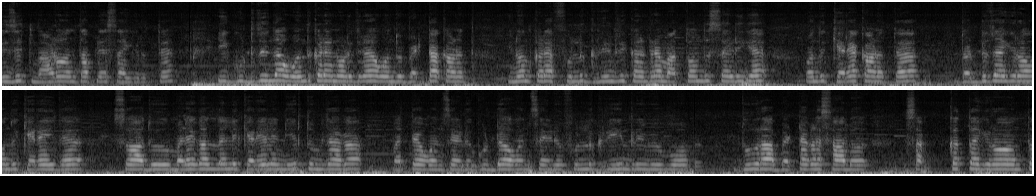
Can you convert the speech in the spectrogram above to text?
ವಿಸಿಟ್ ಮಾಡುವಂಥ ಪ್ಲೇಸ್ ಆಗಿರುತ್ತೆ. ಈ ಗುಡ್ಡದಿಂದ ಒಂದು ಕಡೆ ನೋಡಿದರೆ ಒಂದು ಬೆಟ್ಟ ಕಾಣುತ್ತೆ. ಇನ್ನೊಂದು ಕಡೆ ಫುಲ್ ಗ್ರೀನ್ರಿ ಕಂಡ್ರೆ ಮತ್ತೊಂದು ಸೈಡಿಗೆ ಒಂದು ಕೆರೆ ಕಾಣುತ್ತೆ. ದೊಡ್ಡದಾಗಿರೋ ಒಂದು ಕೆರೆ ಇದೆ. ಸೊ ಅದು ಮಳೆಗಾಲದಲ್ಲಿ ಕೆರೆಯಲ್ಲಿ ನೀರು ತುಂಬಿದಾಗ ಮತ್ತೆ ಒಂದು ಸೈಡ್ ಗುಡ್ಡ, ಒಂದು ಸೈಡ್ ಫುಲ್ ಗ್ರೀನ್ರಿ ವ್ಯೂ ದೂರ ಬೆಟ್ಟಗಳ ಸಾಲು. ಸಖತ್ತಾಗಿರೋವಂಥ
